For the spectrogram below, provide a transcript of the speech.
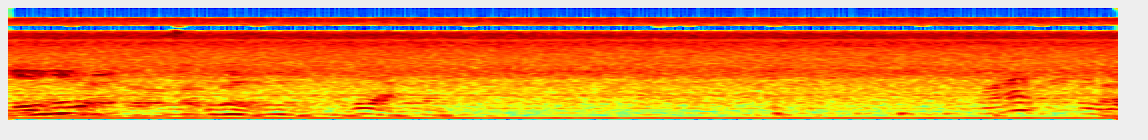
meeting you, talk to you later. Yeah. All right. All right.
